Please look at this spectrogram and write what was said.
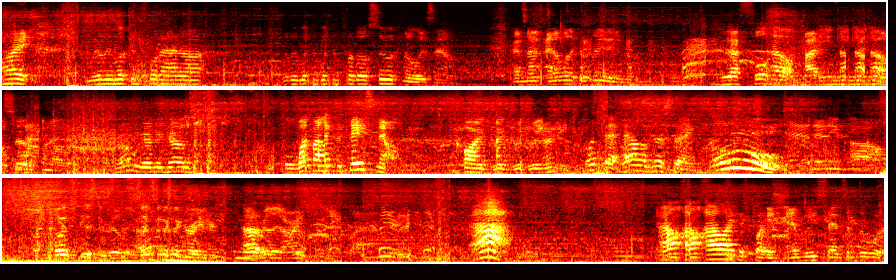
Alright, really looking for that, uh, really looking, looking for those sewer cannolis now. I'm not, I don't want to complain anymore. You got full health. How do you need No, no, no, no. sewer cannoli? Oh, we got new guns. Well, what if I like the taste now? Card, card. What the hell is this thing? Ooh! Oh, Oh, it's this is disintegrator. Oh. Really orange glass. Ah! I, don't- I, don't- I like this place. in every sense of the word.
